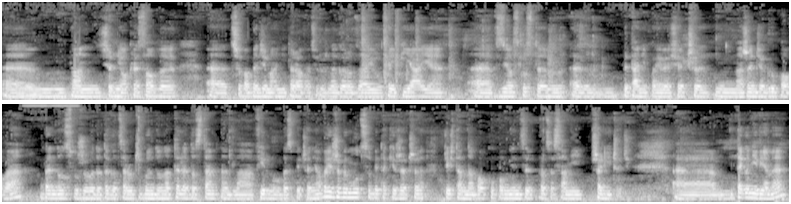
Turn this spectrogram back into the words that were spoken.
e, plan średniookresowy, trzeba będzie monitorować różnego rodzaju KPI. -e. W związku z tym pytanie pojawia się, czy narzędzia grupowe będą służyły do tego celu, czy będą na tyle dostępne dla firmy ubezpieczeniowej, żeby móc sobie takie rzeczy gdzieś tam na boku pomiędzy procesami przeliczyć. Tego nie wiemy.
